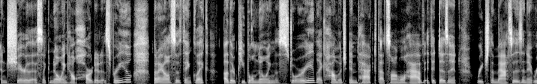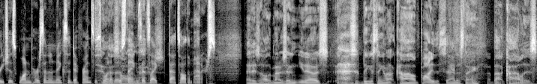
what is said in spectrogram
and share this, like knowing how hard it is for you. But I also think like other people knowing the story, like how much impact that song will have if it doesn't reach the masses and it reaches one person and makes a difference. It's Yeah, one of those all that things that's like, that's all that matters. That is all that matters. And you know, it's that's the biggest thing about Kyle. Probably the saddest thing about Kyle is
